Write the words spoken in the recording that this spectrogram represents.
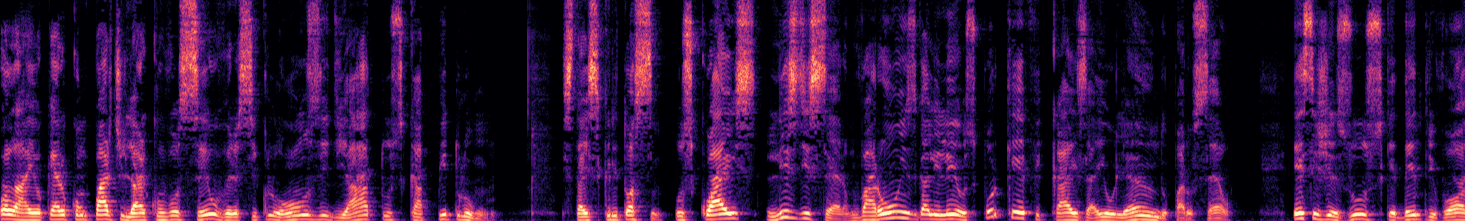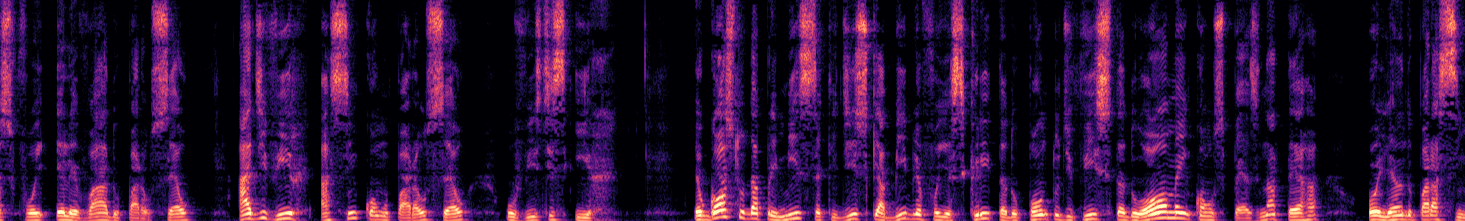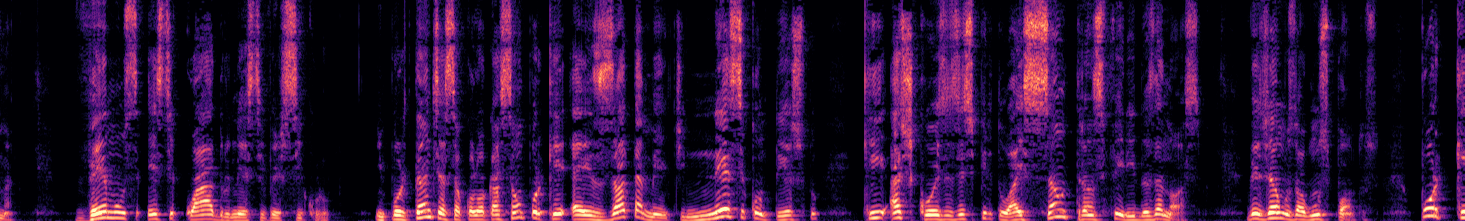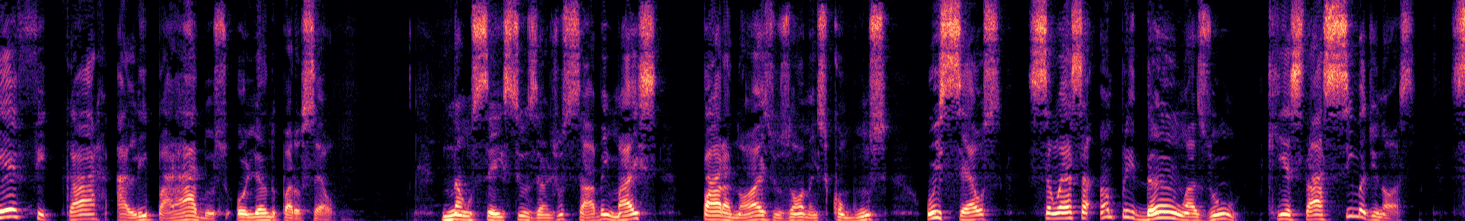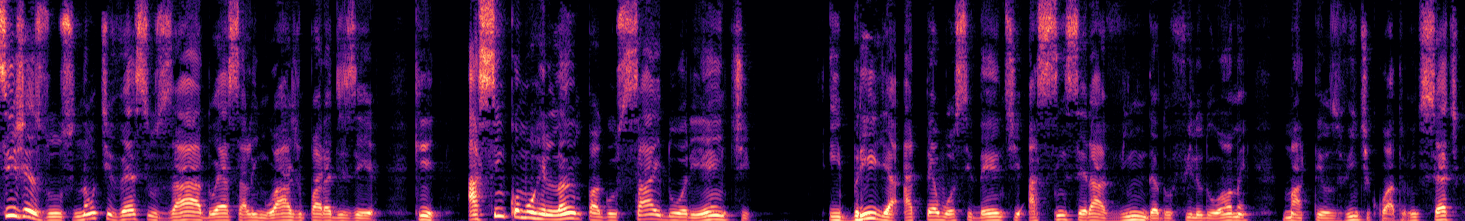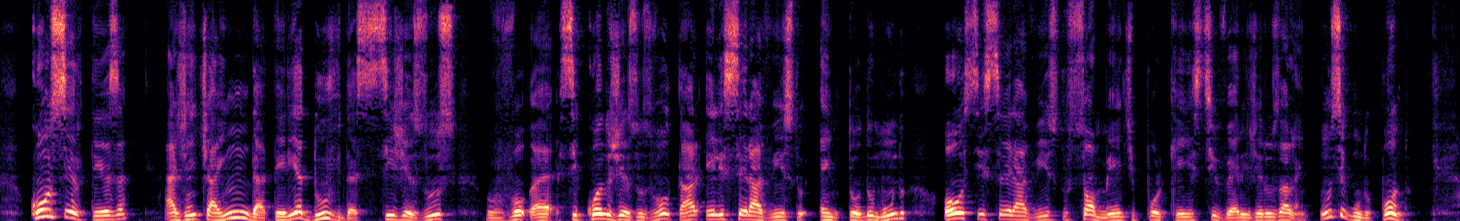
Olá, eu quero compartilhar com você o versículo 11 de Atos, capítulo 1. Está escrito assim: Os quais lhes disseram, varões galileus, por que ficais aí olhando para o céu? Esse Jesus que dentre vós foi elevado para o céu, há de vir, assim como para o céu o vistes ir. Eu gosto da premissa que diz que a Bíblia foi escrita do ponto de vista do homem com os pés na terra, olhando para cima. Vemos este quadro neste versículo. Importante essa colocação porque é exatamente nesse contexto que as coisas espirituais são transferidas a nós. Vejamos alguns pontos. Por que ficar ali parados olhando para o céu? Não sei se os anjos sabem, mas para nós, os homens comuns, os céus são essa amplidão azul que está acima de nós. Se Jesus não tivesse usado essa linguagem para dizer que, assim como o relâmpago sai do Oriente e brilha até o Ocidente, assim será a vinda do Filho do Homem, Mateus 24, 27, com certeza a gente ainda teria dúvidas se Jesus, eh, se quando Jesus voltar, ele será visto em todo o mundo ou se será visto somente por quem estiver em Jerusalém. Um segundo ponto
